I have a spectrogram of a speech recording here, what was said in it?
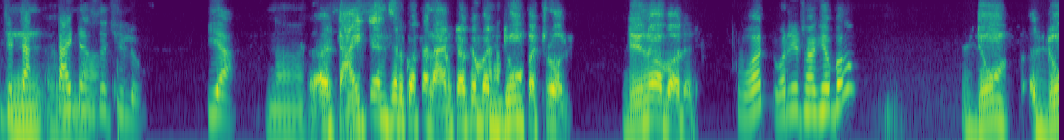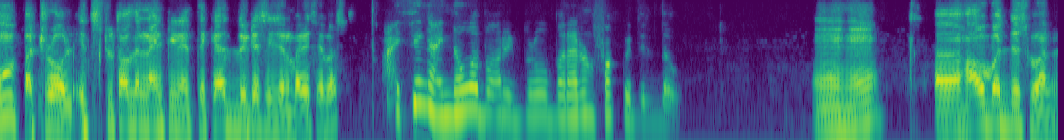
যে Mm, Ti- এবার Titans না এ ছিল yeah না টাইটান্স এর কথা না আই এম টকিং অ্যাবাউট ডুম পেট্রোল ডু ইউ নো অ্যাবাউট ইট what what are you talking about ডুম ডুম পেট্রোল ইটস 2019 এর থেকে দুইটা সিজন বাড়িছে বাস I think I know about it bro but I don't fuck with it though Mm-hmm. Uh, how about this one?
